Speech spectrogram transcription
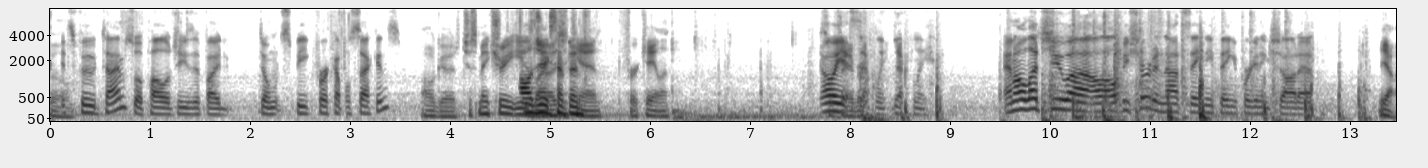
Boom. It's food time, so apologies if I don't speak for a couple seconds. All good. Just make sure you eat Apology as loud as you can for Caitlin. oh yes, favor. definitely, definitely. And I'll let you. Uh, I'll, I'll be sure to not say anything if we're getting shot at. Yeah.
